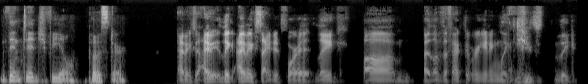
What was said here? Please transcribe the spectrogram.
vintage feel poster. I'm excited I, like i'm excited for it. Like um i love the fact that we're getting like these like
